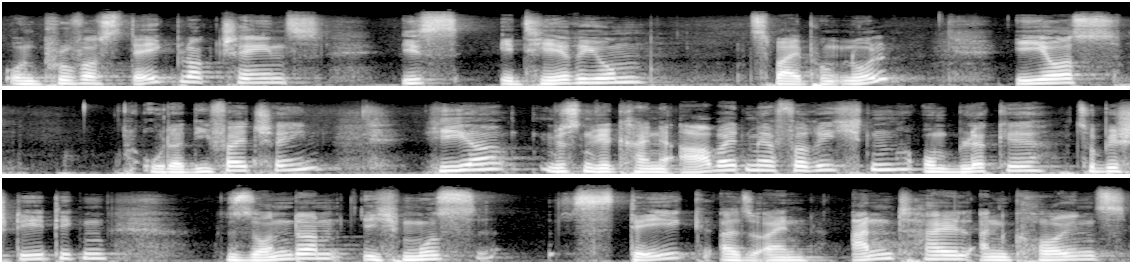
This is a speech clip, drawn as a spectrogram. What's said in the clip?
Und Proof of Stake Blockchains ist Ethereum 2.0, EOS oder DeFi-Chain. Hier müssen wir keine Arbeit mehr verrichten, um Blöcke zu bestätigen, sondern ich muss Stake, also ein Anteil an Coins,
